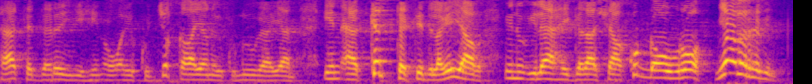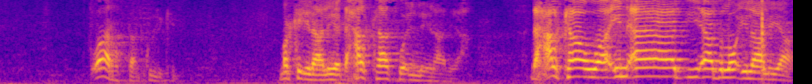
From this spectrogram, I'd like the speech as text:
taagta daran yihiin oo ay ku jiqaayaan o ay ku nuugayaan in aad ka tagtid laga yaabo inuu ilaahay gadaashaa ku dhowro miyaadan rabin? Waa rabtaan kulligiin marka ilaaliya dhaxalkaas waa in la ilaaliyaa. Dhaxalkaa waa in aad iyo aad loo ilaaliyaa.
